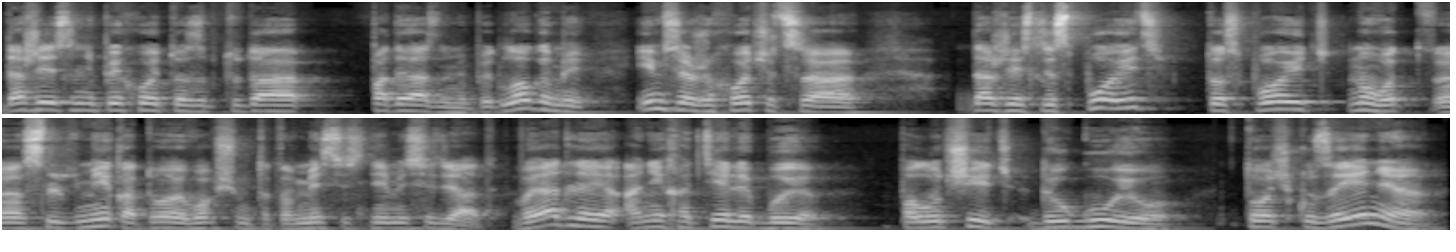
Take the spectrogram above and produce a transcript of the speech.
даже если не приходят то туда под разными предлогами, им все же хочется, даже если спорить, то спорить, ну вот, э, с людьми, которые, в общем-то, вместе с ними сидят. Вряд ли они хотели бы получить другую точку зрения,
